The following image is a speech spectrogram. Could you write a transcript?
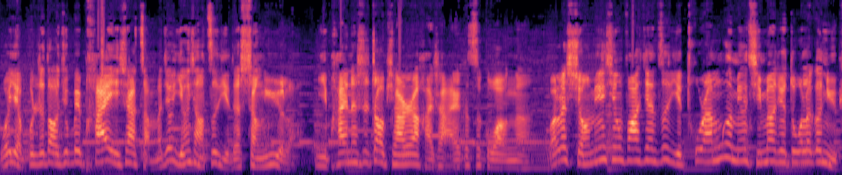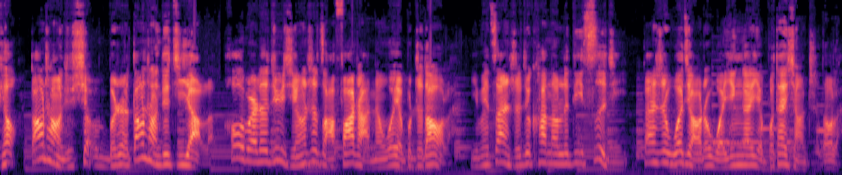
我也不知道，就被拍一下，怎么就影响自己的声誉了？你拍那是照片啊，还是 X 光啊？完了，小明星发现自己突然莫名其妙就多了个女票，当场就笑，不是当场就急眼了。后边的剧情是咋发展的，我也不知道了，因为暂时就看到了第四集。但是我觉着我应该也不太想知道了。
